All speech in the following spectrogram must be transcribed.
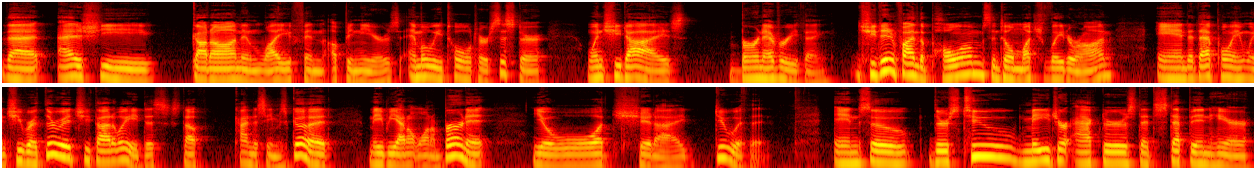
that as she got on in life and up in years, Emily told her sister, when she dies, burn everything. She didn't find the poems until much later on, and at that point, when she read through it, she thought, wait, this stuff kind of seems good. Maybe I don't want to burn it. You know, what should I do with it? And so there's two major actors that step in here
